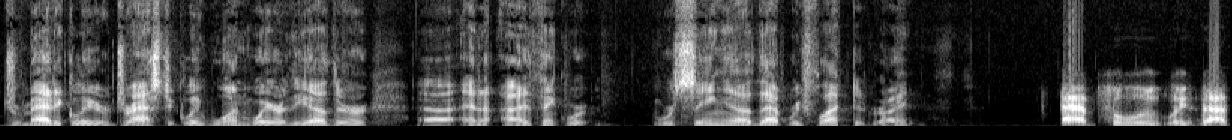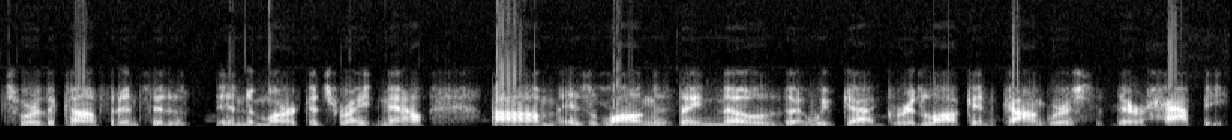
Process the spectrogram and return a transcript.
dramatically or drastically one way or the other. Uh, and I think we're we're seeing uh, that reflected, right? Absolutely, that's where the confidence is in the markets right now. Um, as long as they know that we've got gridlock in Congress, they're happy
